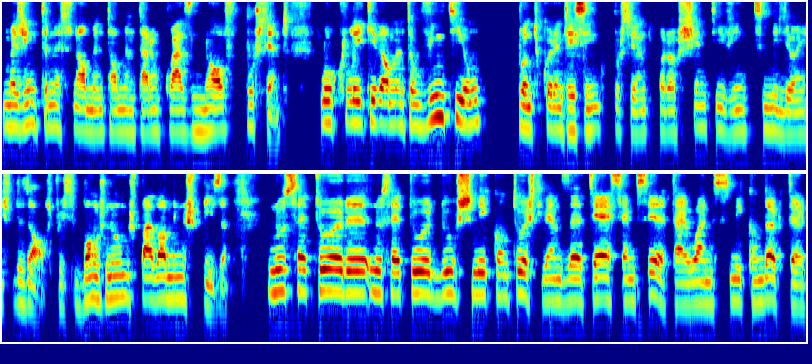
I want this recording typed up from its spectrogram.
mas internacionalmente aumentaram quase 9%. Lucro líquido aumentou 21%, 0,45% para os 120 milhões de dólares. Por isso, bons números para a Dominus Pisa. No setor, eh, no setor dos semicondutores, tivemos a TSMC, a Taiwan Semiconductor,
